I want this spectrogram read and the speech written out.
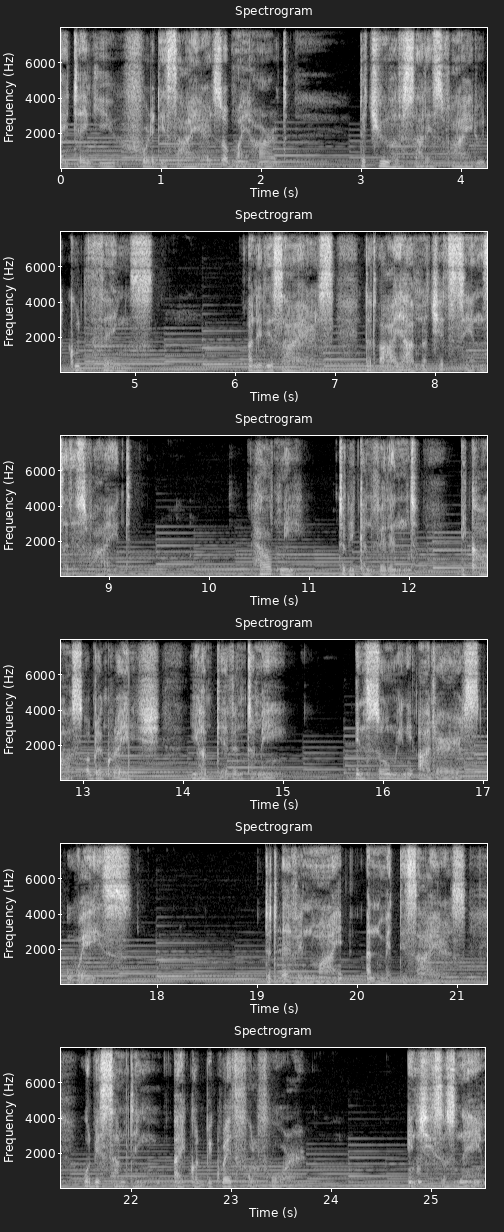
I thank you for the desires of my heart that you have satisfied with good things and the desires that I have not yet seen satisfied. Help me to be confident because of the grace you have given to me in so many others ways that even my unmet desires would be something I could be grateful for. In Jesus' name,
